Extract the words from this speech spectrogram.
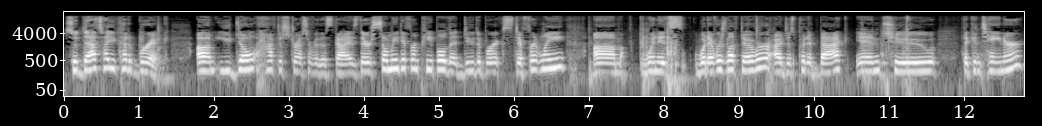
so that's how you cut a brick. Um, you don't have to stress over this, guys. There's so many different people that do the bricks differently. Um, when it's whatever's left over, I just put it back into the container.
